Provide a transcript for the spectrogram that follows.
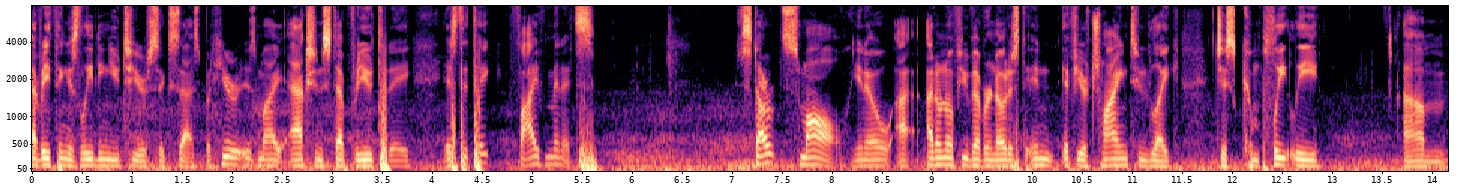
everything is leading you to your success. But here is my action step for you today is to take 5 minutes start small you know? I, I don't know if you've ever noticed in if you're trying to like just completely um,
